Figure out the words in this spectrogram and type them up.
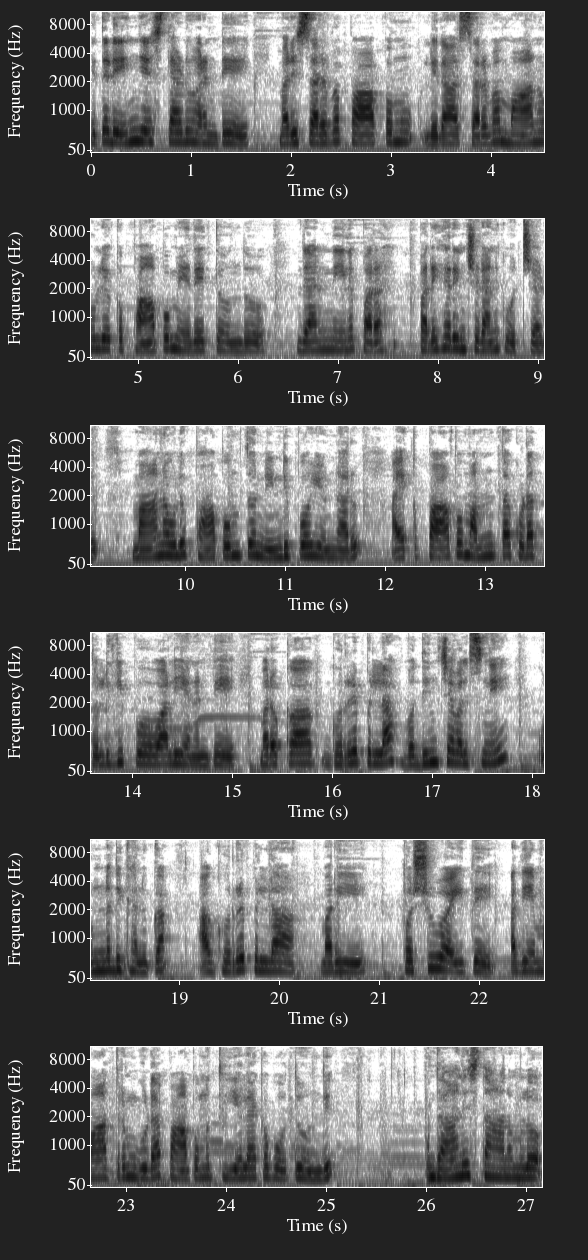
ఇతడు ఏం చేస్తాడు అంటే మరి సర్వ పాపము లేదా సర్వ మానవుల యొక్క పాపం ఏదైతే ఉందో దాన్ని నేను పర పరిహరించడానికి వచ్చాడు. మానవులు పాపంతో నిండిపోయి ఉన్నారు. ఆ యొక్క పాపం అంతా కూడా తొలగిపోవాలి అని అంటే మరొక గొర్రెపిల్ల వధించవలసి ఉన్నది కనుక ఆ గొర్రెపిల్ల మరి పశువు అయితే అది ఏమాత్రం కూడా పాపము తీయలేకపోతూ ఉంది. దాని స్థానంలో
